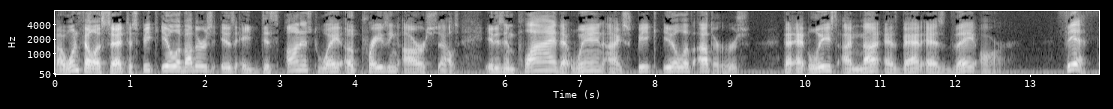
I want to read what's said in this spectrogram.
Uh, one fellow said, To speak ill of others is a dishonest way of praising ourselves. It is implied that when I speak ill of others, that at least I'm not as bad as they are. Fifth,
